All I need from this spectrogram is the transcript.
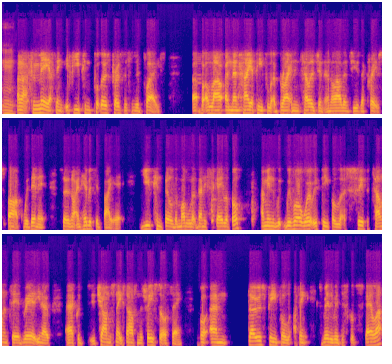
Mm. And uh, for me, I think if you can put those processes in place, uh, but allow and then hire people that are bright and intelligent and allow them to use their creative spark within it, so they're not inhibited by it. You can build a model that then is scalable. I mean, we, have all worked with people that are super talented, really, you know, uh, could charm the snakes down from the trees sort of thing. But um, those people, I think it's really, really difficult to scale that.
